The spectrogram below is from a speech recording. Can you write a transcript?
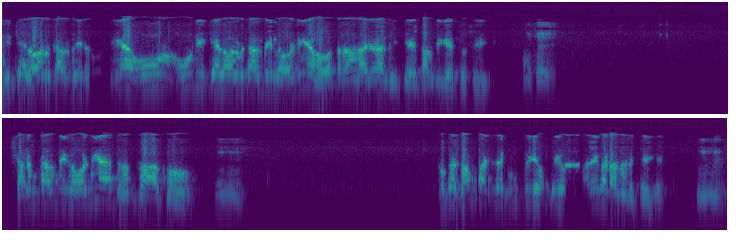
ਨੀਚੇ ਲੋਨ ਦੀ ਲੋੜ ਇਹ ਉਹ ਉਹ ਨੀਚੇ ਲੋੜ ਕਰਨ ਦੀ ਲੋੜ ਨਹੀਂ ਹੈ। ਹੋਰ ਤਰ੍ਹਾਂ ਦਾ ਜਿਹੜਾ ਨੀਚੇ ਸਮਝ ਗਏ ਤੁਸੀਂ। ਅੱਛਾ ਜੀ। ਸ਼ਰਮ ਕਰਨ ਦੀ ਲੋੜ ਨਹੀਂ ਹੈ ਸੰਸਾਰ ਤੋਂ। ਹੂੰ ਹੂੰ। ਕਿਉਂਕਿ ਸਭ ਘਟ ਦੇ ਪੀਓ ਪੀਓ। ਸਾਰੇ ਘਟਾਂ ਦੇ ਵਿੱਚ ਹੀ। ਹੈ ਹੂੰ।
